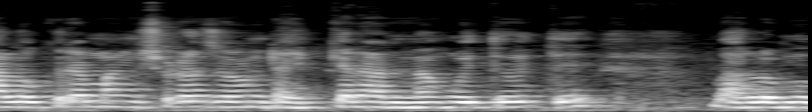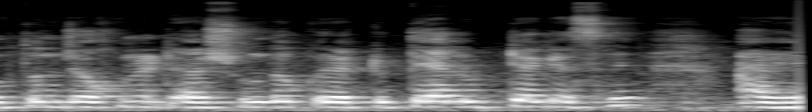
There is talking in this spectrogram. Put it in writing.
ভালো করে মাংসটা যখন ডাইককে রান্না হইতে হইতে ভালো মতন যখন এটা সুন্দর করে একটু তেল উঠে গেছে আমি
